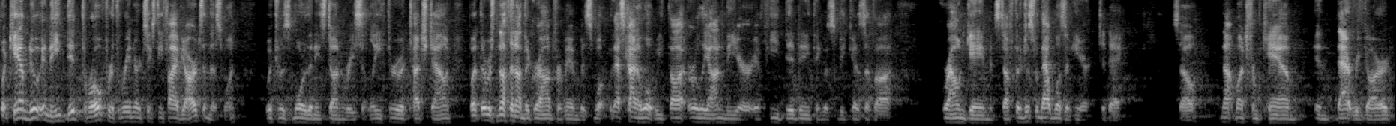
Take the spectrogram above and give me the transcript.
But Cam Newton, he did throw for 365 yards in this one which was more than he's done recently, threw a touchdown, but there was nothing on the ground from him. It's what that's kind of what we thought early on in the year. If he did anything, it was because of a ground game and stuff. They're just that wasn't here today. So not much from Cam in that regard.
